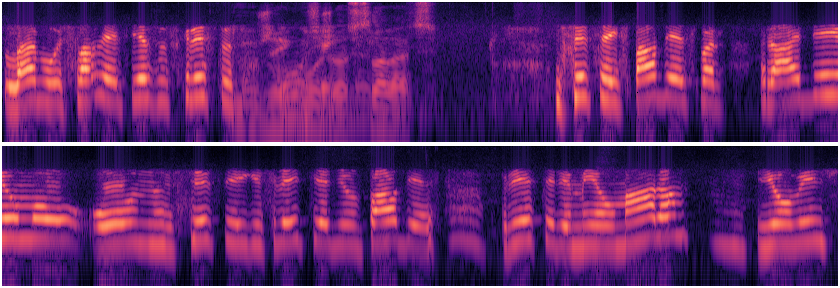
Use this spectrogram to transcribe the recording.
Lai būtu slavēts Jēzus Kristus. Mūžīgi, mūžos slavēts. Sirsnīgs paldies par raidījumu un sirsnīgi sveicieni un paldies priesterim Ilmāram, jo viņš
